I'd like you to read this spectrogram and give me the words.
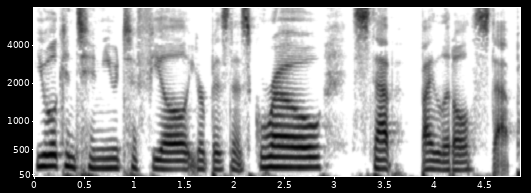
you will continue to feel your business grow step by little step.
